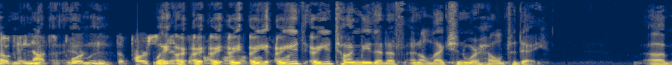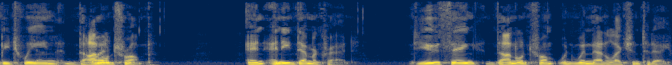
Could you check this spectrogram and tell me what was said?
Okay, not supporting the person. Uh, Wait, are, are, are, are, you, are you are you telling me that if an election were held today uh, between Donald Trump and any Democrat, do you think Donald Trump would win that election today?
